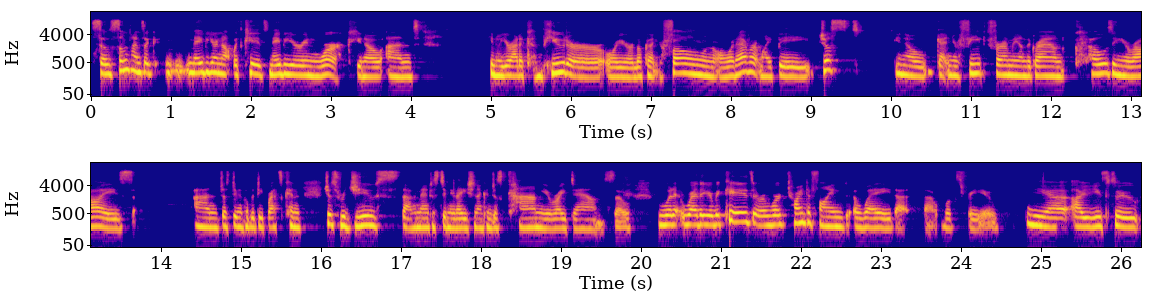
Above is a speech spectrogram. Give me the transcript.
So sometimes like maybe you're not with kids maybe you're in work you know and you know you're at a computer or you're looking at your phone or whatever it might be just you know getting your feet firmly on the ground closing your eyes and just doing a couple of deep breaths can just reduce that amount of stimulation and can just calm you right down. So whether you're with kids or we're trying to find a way that that works for you. Yeah, I used to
